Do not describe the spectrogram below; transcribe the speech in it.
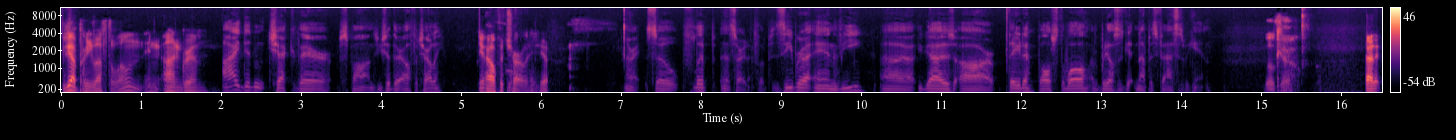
You got pretty left alone in on Grim. I didn't check their spawns. You said they're Alpha Charlie? Yep. Alpha Charlie. Yep. All right, so Flip, uh, sorry, not Flip, Zebra and V, uh, you guys are Theta, balls to the wall. Everybody else is getting up as fast as we can. We'll go. Got it.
